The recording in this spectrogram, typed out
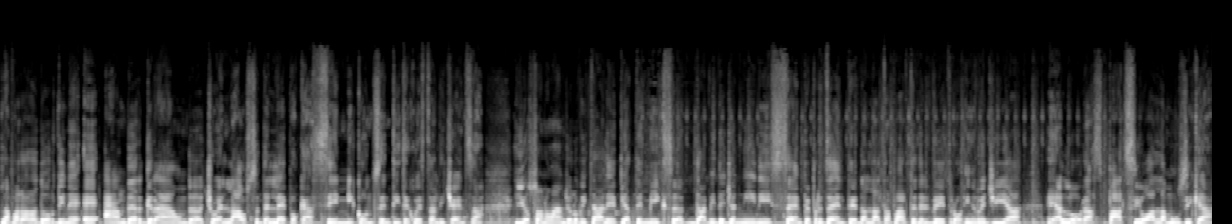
La parola d'ordine è underground, cioè l'house dell'epoca, se mi consentite questa licenza. Io sono Angelo Vitale, Piatte Mix, Davide Giannini, sempre presente dall'altra parte del vetro in regia, e allora spazio alla musica.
